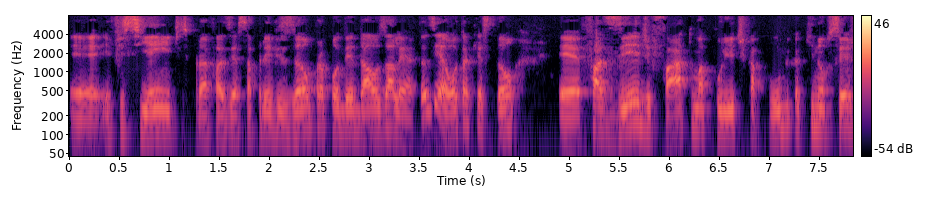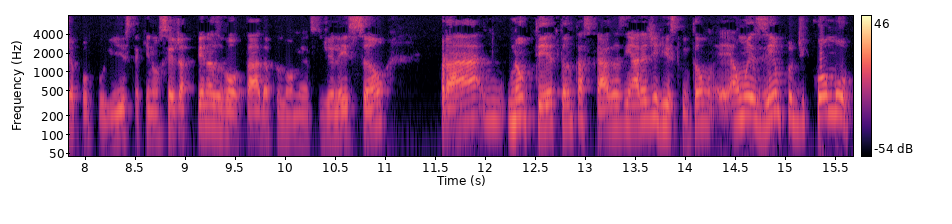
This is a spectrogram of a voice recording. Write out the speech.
é, eficientes para fazer essa previsão, para poder dar os alertas. E a outra questão é fazer de fato uma política pública que não seja populista, que não seja apenas voltada para os momentos de eleição, para não ter tantas casas em área de risco. Então, é um exemplo de como,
